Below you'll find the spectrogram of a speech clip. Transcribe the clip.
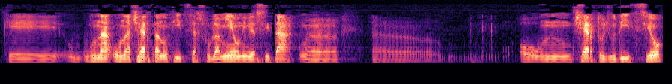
che una, una, certa notizia sulla mia università eh, eh, o un certo giudizio,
